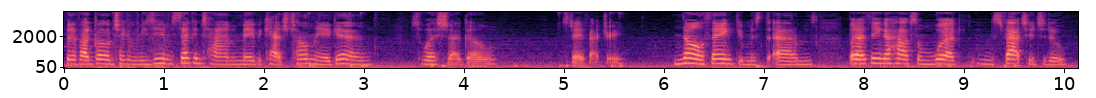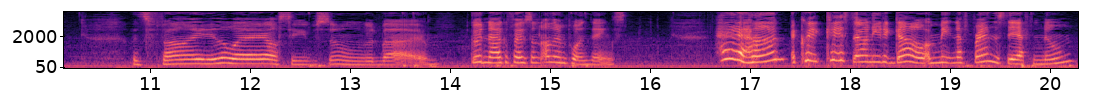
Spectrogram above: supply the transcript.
But if I go and check the museum a second time and maybe catch Tommy again, so where should I go? State factory. No, thank you, Mr. Adams, but I think I have some work in this factory to do. It's fine, either way, I'll see you soon, goodbye. Good, now I can focus on other important things. Hey, hon, a quick kiss, I need to go. I'm meeting a friend this afternoon.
